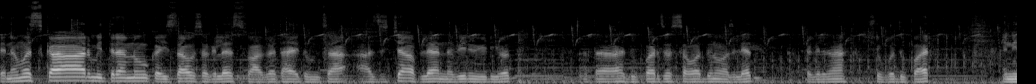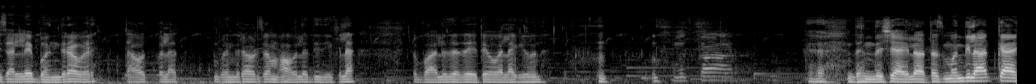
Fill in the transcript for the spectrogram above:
तर नमस्कार मित्रांनो कैसा हो सगळं? स्वागत आहे तुमचा आजच्या आपल्या नवीन व्हिडिओत. आता दुपारचं सव्वा दोन वाजल्यात. सगळ्यांना शुभ दुपार. आणि चाललंय बंदरावर धावत पलात. बंदरावरचा माहोल आधी देखला. तर बालू दादा येते ओला घेऊन. नमस्कार. धंदशी आयलो. आताच मंदीला आहात काय?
